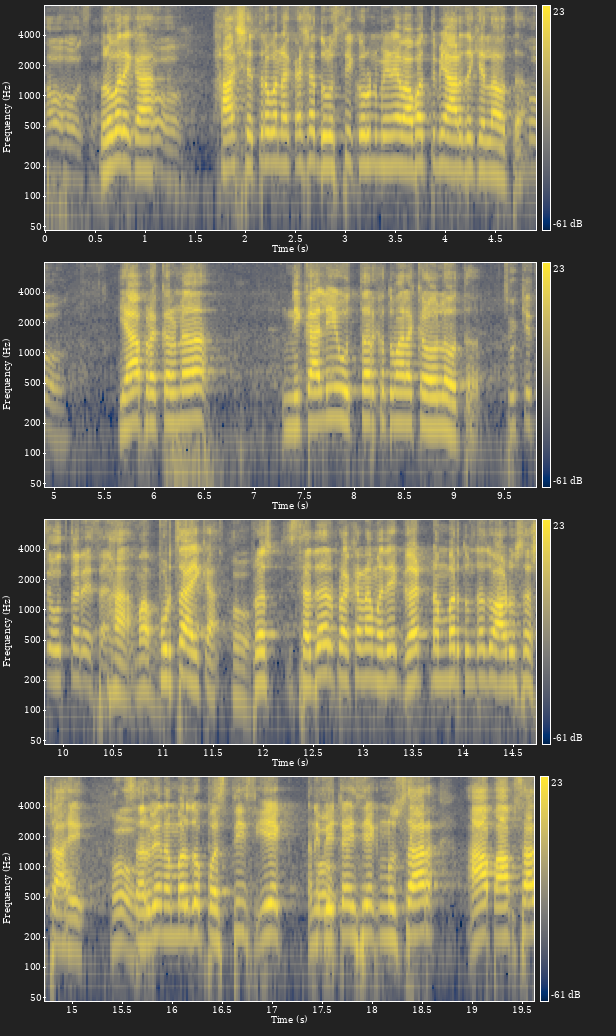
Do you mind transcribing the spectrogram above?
हो हो सर. बरोबर आहे का? हो, हो. क्षेत्र व नकाशा दुरुस्ती करून मिळण्याबाबत तुम्ही अर्ज केला होता. हो. या प्रकरण निकाली उत्तर क- तुम्हाला कळवलं होतं. चुकीचं उत्तर आहे साहेब. हा मग पुढचं ऐका. हो. प्रस- सदर प्रकरणामध्ये गट नंबर तुमचा जो अडुसष्ट आहे हो. सर्वे नंबर जो पस्तीस एक आणि हो. बेचाळीस एक नुसार आप आपसात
